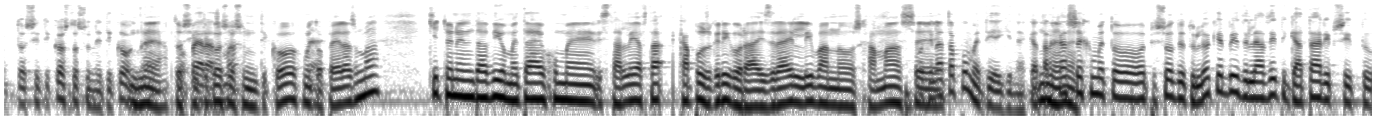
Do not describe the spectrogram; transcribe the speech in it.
Το, το σιτικό στο σουνητικό. Ναι, από το, Σιήτικο πέρασμα. στο Σουνιτικό έχουμε Ναι. το πέρασμα. Και το 92 μετά έχουμε, στα λέει αυτά κάπως γρήγορα, Ισραήλ, Λίβανος, Χαμάς. Όχι, ε, να τα πούμε τι έγινε. Καταρχάς ναι. έχουμε το επεισόδιο του Lockerbie, δηλαδή την κατάρριψη του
